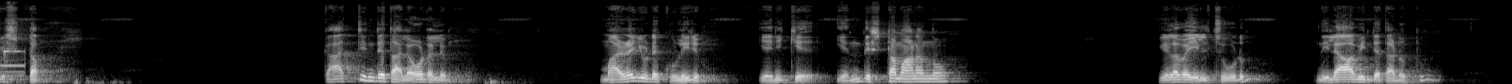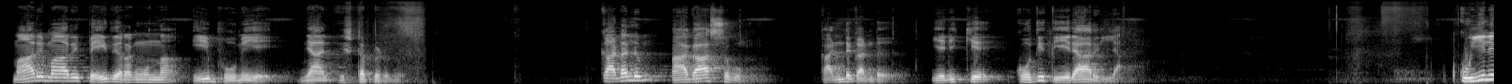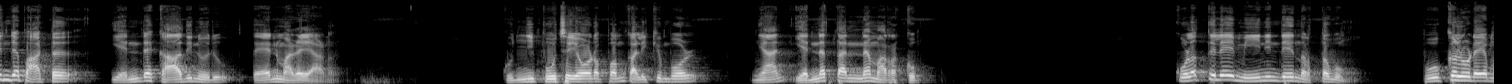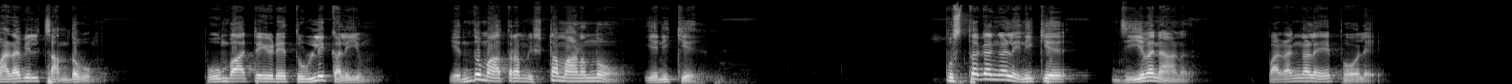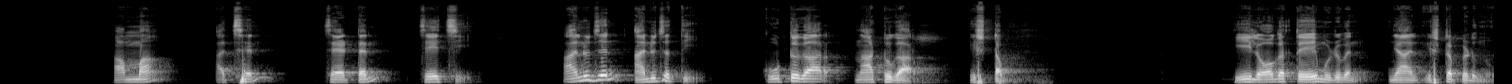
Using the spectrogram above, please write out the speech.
ഇഷ്ടം. കാറ്റിന്റെ തലോടലും മഴയുടെ കുളിരും എനിക്ക് എന്തിഷ്ടമാണെന്നോ? ഇളവയിൽ ചൂടും നിലാവിന്റെ തണുപ്പും മാറി മാറി പെയ്തിറങ്ങുന്ന ഈ ഭൂമിയെ ഞാൻ ഇഷ്ടപ്പെടുന്നു. കടലും ആകാശവും കണ്ട് കണ്ട് എനിക്ക് കൊതി തീരാറില്ല. കുയിലിന്റെ പാട്ട് എന്റെ കാതിനൊരു തേൻമഴയാണ് കുഞ്ഞിപ്പൂച്ചയോടൊപ്പം കളിക്കുമ്പോൾ ഞാൻ എന്നെ തന്നെ മറക്കും. കുളത്തിലെ മീനിന്റെ നൃത്തവും പൂക്കളുടെ മഴവിൽ ചന്തവും പൂമ്പാറ്റയുടെ തുള്ളിക്കളിയും എന്തുമാത്രം ഇഷ്ടമാണെന്നോ എനിക്ക്. പുസ്തകങ്ങൾ എനിക്ക് ജീവനാണ് പഴങ്ങളെ പോലെ. അമ്മ അച്ഛൻ ചേട്ടൻ ചേച്ചി അനുജൻ അനുജത്തി കൂട്ടുകാർ നാട്ടുകാർ ഇഷ്ടം. ഈ ലോകത്തെ മുഴുവൻ ഞാൻ ഇഷ്ടപ്പെടുന്നു.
